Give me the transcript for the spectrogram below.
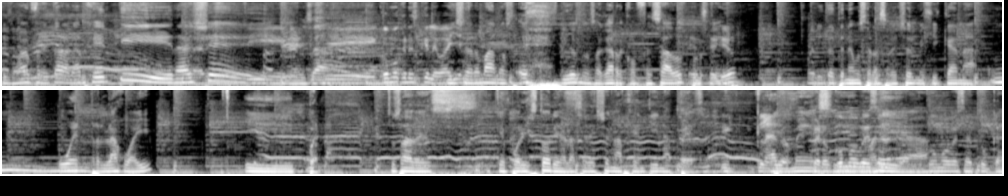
que se va a enfrentar a la Argentina. Argentina, sí. ¿Cómo crees que le Mis vaya? hermanos, eh, Dios nos agarre confesados. ¿En serio? Ahorita tenemos a la selección mexicana un buen relajo ahí. Y bueno, tú sabes que por historia la selección argentina pesa. Y, claro, Messi, pero ¿cómo ves, María. a, ¿cómo ves a Tuca?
